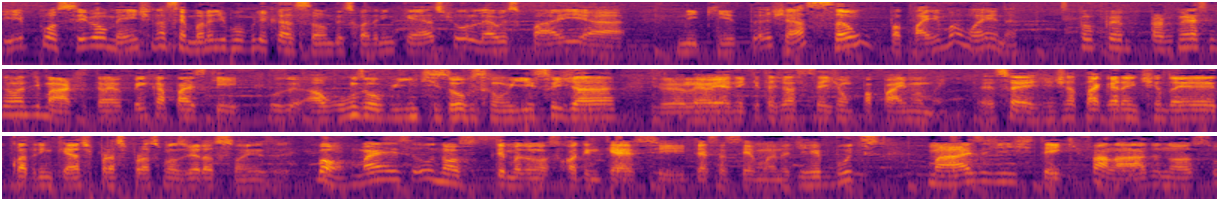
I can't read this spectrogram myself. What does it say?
E possivelmente na semana de publicação desse quadrincast, o Léo Spy e a Nikita já são papai e mamãe, né? Para a primeira semana de março, então é bem capaz que os- alguns ouvintes ouçam isso e já o Léo e a Nikita já sejam papai e mamãe. É isso aí, a gente já tá garantindo aí quadrincast para as próximas gerações aí. Bom, mas o nosso tema do nosso Quadrincast dessa semana de reboots, mas a gente tem que falar do nosso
